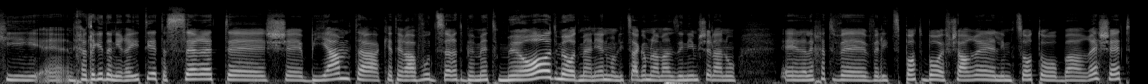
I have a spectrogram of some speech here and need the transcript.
כי uh, אני חייבת להגיד, אני ראיתי את הסרט uh, שביימת, כתר האבוד, סרט באמת מאוד מאוד מעניין, ממליצה גם למאזינים שלנו uh, ללכת ו- ולצפות בו, אפשר למצוא אותו ברשת.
